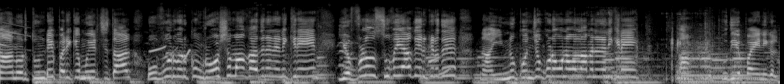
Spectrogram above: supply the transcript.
நான் ஒரு துண்டை பறிக்க முயற்சித்தால் ஒவ்வொருவருக்கும் ரோஷமாகாதுன்னு நினைக்கிறேன். எவ்வளவு சுவையாக இருக்கிறது? நான் இன்னும் கொஞ்சம் கூட உணவலாம்னு நினைக்கிறேன். புதிய பயணிகள்.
